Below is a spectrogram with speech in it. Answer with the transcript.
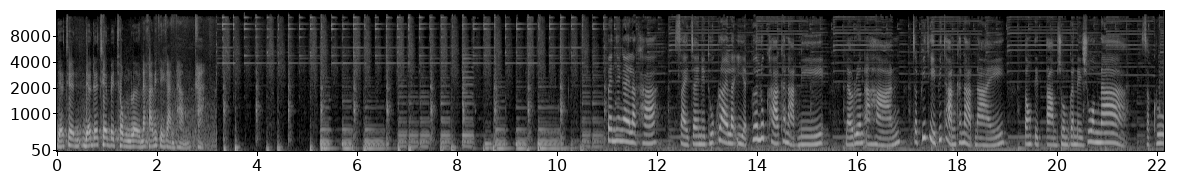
เดี๋ยวเชิญเดี๋ยวเดี๋ยวเชิญไปชมเลยนะคะ วิธีการทำค่ะ เป็นยังไงล่ะคะ ใส่ใจในทุกรายละเอียดเพื่อลูกค้าขนาดนี้ แล้วเรื่องอาหารจะพิถีพิถันขนาดไหน ต้องติดตามชมกันในช่วงหน้า สักครู่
